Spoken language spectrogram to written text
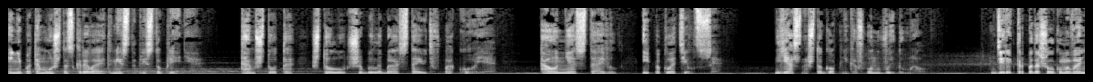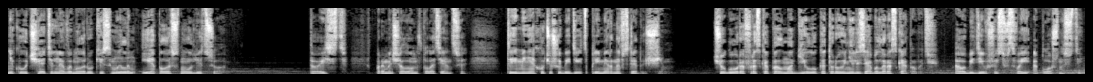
И не потому, что скрывает место преступления. Там что-то, что лучше было бы оставить в покое. А он не оставил и поплатился. Ясно, что гопников он выдумал. Директор подошел к умывальнику, тщательно вымыл руки с мылом и ополоснул лицо. «То есть», — промычал он в полотенце, — «ты меня хочешь убедить примерно в следующем. Чугуров раскопал могилу, которую нельзя было раскапывать, а убедившись в своей оплошности,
